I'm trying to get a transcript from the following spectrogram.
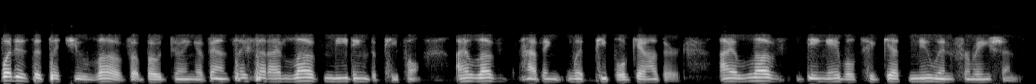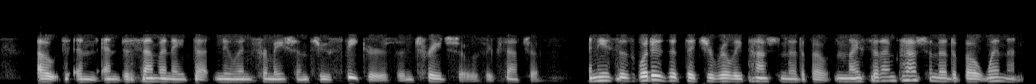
what is it that you love about doing events? I said, I love meeting the people. I love having with people gather. I love being able to get new information out and, and disseminate that new information through speakers and trade shows, etc. And he says, What is it that you're really passionate about? And I said, I'm passionate about women.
